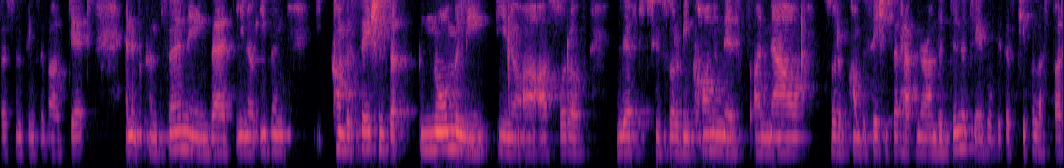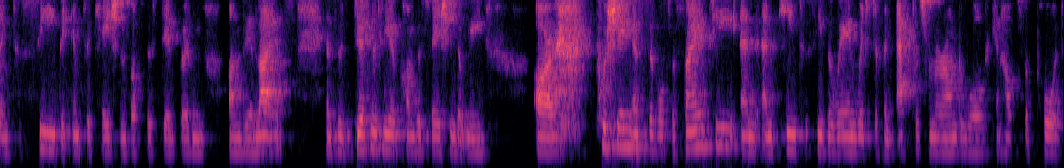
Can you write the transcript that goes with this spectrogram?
person thinks about debt, and it's concerning that you know even conversations that normally, you know, are, are, sort of left to sort of economists are now sort of conversations that happen around the dinner table because people are starting to see the implications of this debt burden on their lives. And so definitely a conversation that we are pushing as civil society and, and keen to see the way in which different actors from around the world can help support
